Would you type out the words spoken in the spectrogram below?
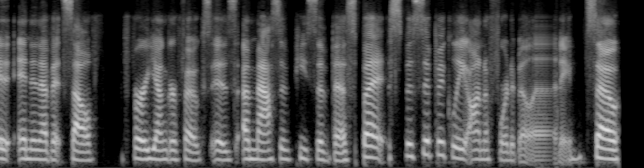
in and of itself for younger folks is a massive piece of this, but specifically on affordability. So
